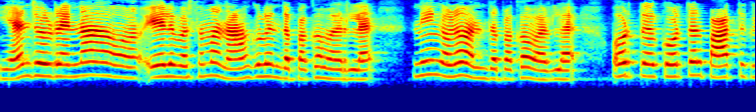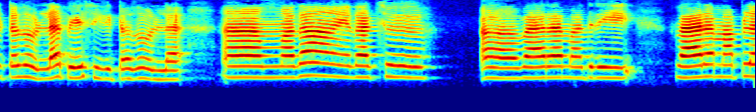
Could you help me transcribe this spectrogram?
ஏன் சொல்றேன்னா ஏழு வருஷமா நாங்களும் இந்த பக்கம் வரல நீங்களும் அந்த பக்கம் வரல. ஒருத்தருக்கு ஒருத்தர் பார்த்துக்கிட்டதும் இல்லை பேசிக்கிட்டதும் இல்லை. அதான் ஏதாச்சும் வேற மாதிரி வேற மாப்பிள்ளை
